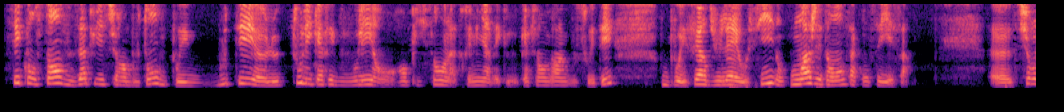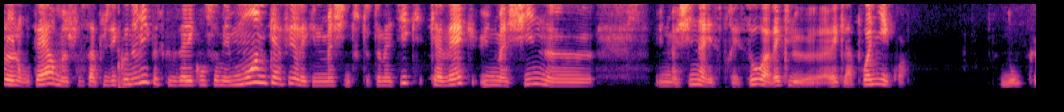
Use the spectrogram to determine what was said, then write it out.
C'est constant, vous appuyez sur un bouton, vous pouvez goûter euh, tous les cafés que vous voulez en remplissant la trémie avec le café en grain que vous souhaitez. Vous pouvez faire du lait aussi, donc moi j'ai tendance à conseiller ça. Euh, sur le long terme, je trouve ça plus économique parce que vous allez consommer moins de café avec une machine toute automatique qu'avec une machine euh, une machine à espresso avec le avec la poignée quoi. Donc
